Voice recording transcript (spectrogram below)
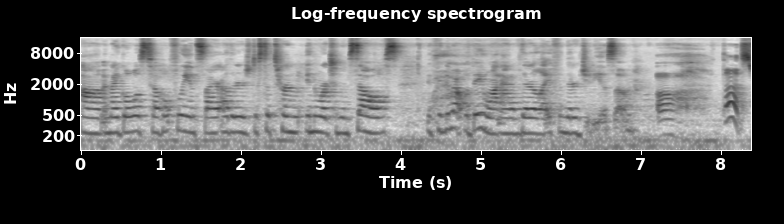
Um, and my goal is to hopefully inspire others just to turn inward to themselves and think about what they want out of their life and their Judaism. Oh, that's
